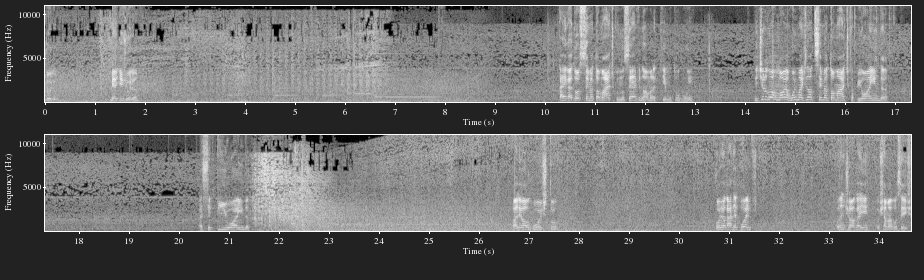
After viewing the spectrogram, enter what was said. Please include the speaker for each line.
Speaker 1: Julho. Meio de julho. Carregador semi-automático não serve não, mano. Aqui é muito ruim. Se tiro normal é ruim, imagina o semi-automática. Pior ainda. Vai ser pior ainda. Valeu, Augusto. Vou jogar depois. Quando a gente joga aí, eu chamar vocês.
